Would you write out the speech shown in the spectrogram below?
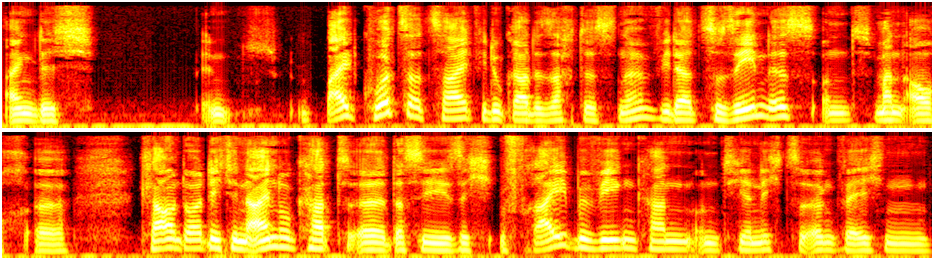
eigentlich in bald kurzer Zeit, wie du gerade sagtest, ne, wieder zu sehen ist und man auch äh, klar und deutlich den Eindruck hat, äh, dass sie sich frei bewegen kann und hier nicht zu irgendwelchen,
